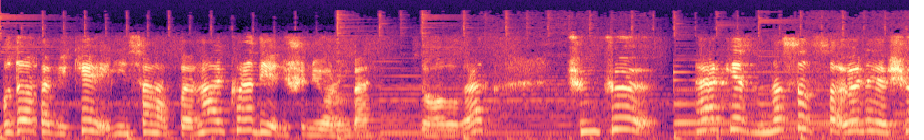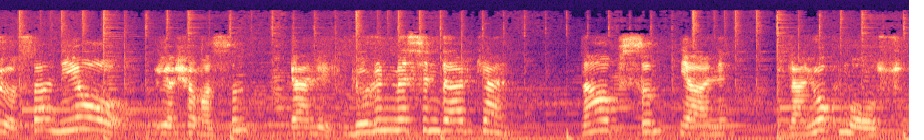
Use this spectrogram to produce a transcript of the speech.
Bu da tabii ki insan haklarına aykırı diye düşünüyorum ben doğal olarak. Çünkü herkes nasılsa öyle yaşıyorsa niye o yaşamasın? Yani görünmesin derken ne yapsın yani? Yani yok mu olsun?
